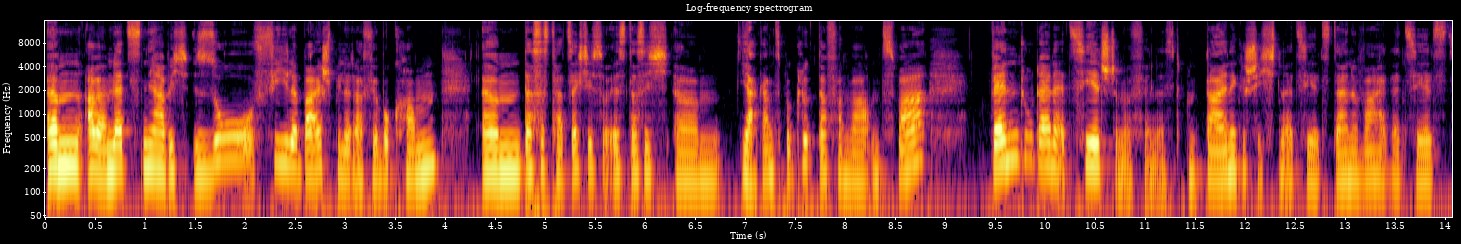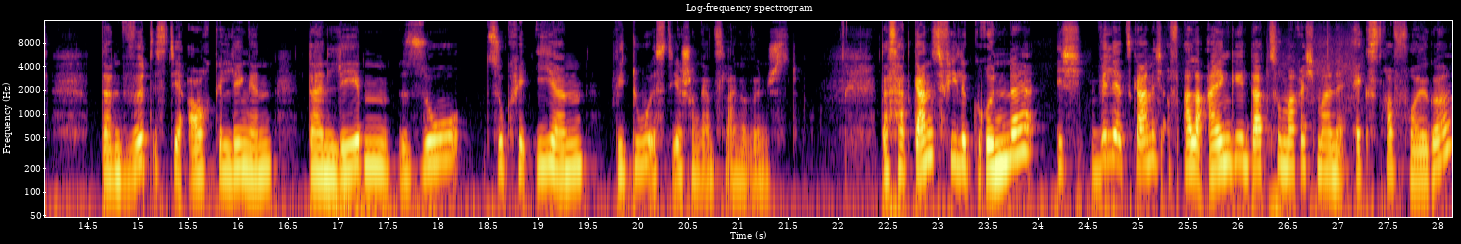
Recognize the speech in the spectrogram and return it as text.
ähm, aber im letzten Jahr habe ich so viele Beispiele dafür bekommen, ähm, dass es tatsächlich so ist, dass ich ähm, ja ganz beglückt davon war. Und zwar wenn du deine Erzählstimme findest und deine Geschichten erzählst, deine Wahrheit erzählst, dann wird es dir auch gelingen, dein Leben so zu kreieren, wie du es dir schon ganz lange wünschst. Das hat ganz viele Gründe. Ich will jetzt gar nicht auf alle eingehen. Dazu mache ich mal eine extra Folge,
